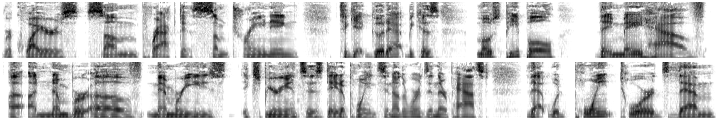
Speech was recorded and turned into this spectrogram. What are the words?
requires some practice, some training to get good at because most people they may have a, a, number of memories, experiences, data points, in other words, in their past that would point towards them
